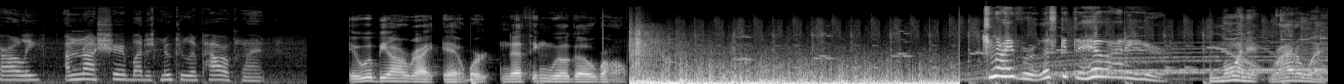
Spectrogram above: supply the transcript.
Charlie. I'm not sure about this nuclear power plant. It will be alright, Edward. Nothing will go wrong. Driver, let's get the hell out of here. I'm it right away.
